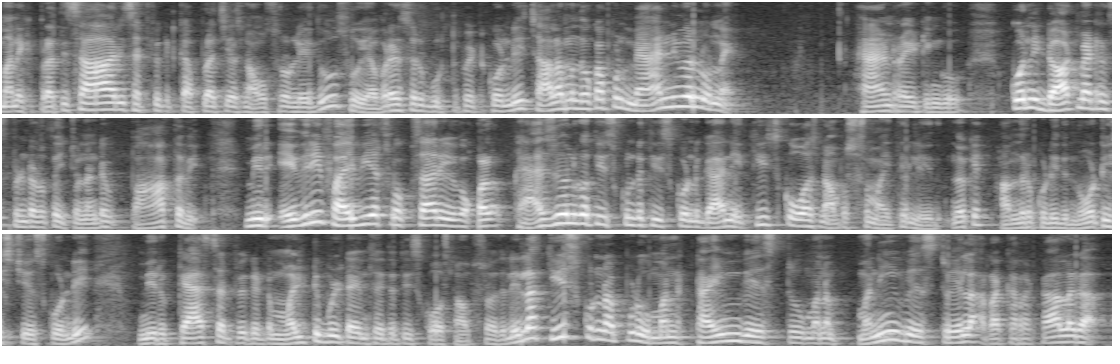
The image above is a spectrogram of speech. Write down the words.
మనకి ప్రతిసారి సర్టిఫికెట్కి అప్లై చేసిన అవసరం లేదు. సో ఎవరైనా సరే గుర్తుపెట్టుకోండి. చాలామంది ఒకప్పుడు మాన్యువల్ ఉన్నాయి. Hand writing. కొన్ని డాట్ మ్యాట్రిక్స్ ప్రింటర్తో ఇచ్చాను అంటే పాతవి. మీరు ఎవ్రీ ఫైవ్ ఇయర్స్ ఒకసారి ఒక క్యాజువల్గా తీసుకుంటే తీసుకోండి. కానీ తీసుకోవాల్సిన అవసరం అయితే లేదు. ఓకే? అందరూ కూడా ఇది నోటీస్ చేసుకోండి. మీరు క్యాష్ సర్టిఫికేట్ మల్టిపుల్ టైమ్స్ అయితే తీసుకోవాల్సిన అవసరం అయితే లేదు. ఇలా తీసుకున్నప్పుడు మన టైం వేస్ట్ మన మనీ వేస్ట్ ఇలా రకరకాలుగా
